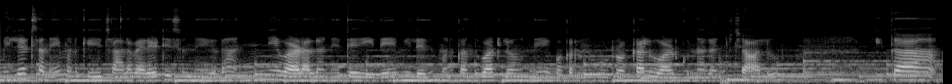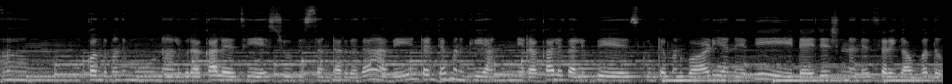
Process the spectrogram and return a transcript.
మిల్లెట్స్ అనేవి మనకి చాలా వెరైటీస్ ఉన్నాయి కదా. అన్నీ వాడాలనైతే ఇదేమీ లేదు. మనకు అందుబాటులో ఉన్నాయి. ఒక రెండు మూడు రకాలు వాడుకున్నా కానీ చాలు. ఇక కొంతమంది మూడు నాలుగు రకాలు వేసి వేసి చూపిస్తుంటారు కదా. అవి ఏంటంటే మనకి అన్ని రకాలు కలిపి వేసుకుంటే మన బాడీ అనేది డైజెషన్ అనేది సరిగా అవ్వదు.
